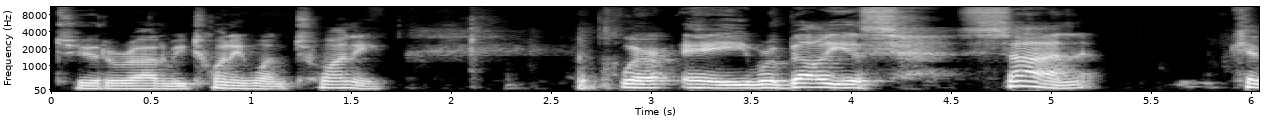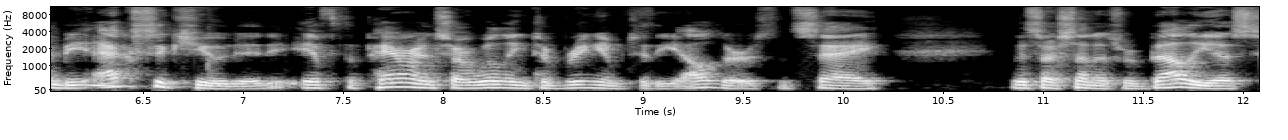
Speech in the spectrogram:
Deuteronomy 21:20, where a rebellious son can be executed if the parents are willing to bring him to the elders and say, this our son is rebellious.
